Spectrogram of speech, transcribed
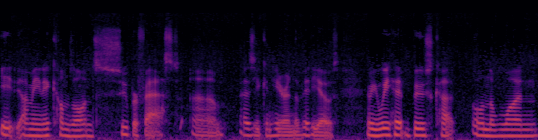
it, I mean, it comes on super fast, um, as you can hear in the videos. I mean, we hit boost cut on the one.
